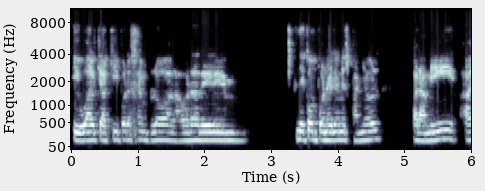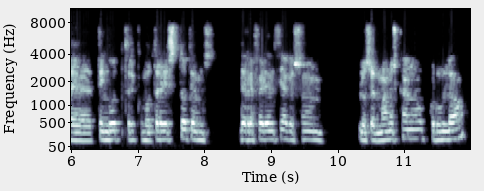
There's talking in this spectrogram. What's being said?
Igual que aquí, por ejemplo, a la hora de, componer en español, para mí eh, tengo como tres tótems de referencia que son los hermanos Cano, por un lado,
